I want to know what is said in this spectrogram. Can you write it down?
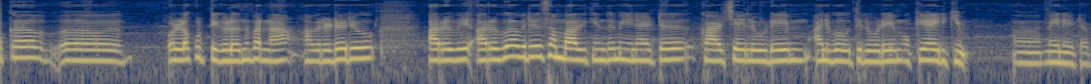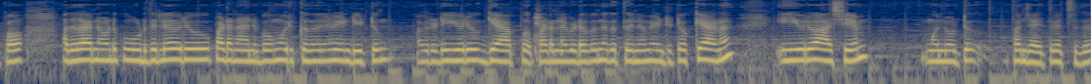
ഒക്കെ ഉള്ള കുട്ടികൾ എന്ന് പറഞ്ഞാൽ അവരുടെ ഒരു അറിവ് അറിവ് അവർ സമ്പാദിക്കുന്നത് മെയിനായിട്ട് കാഴ്ചയിലൂടെയും അനുഭവത്തിലൂടെയും ഒക്കെ ആയിരിക്കും. മെയിനായിട്ട്. അപ്പോൾ അത് കാരണം കൊണ്ട് കൂടുതൽ ഒരു പഠനാനുഭവം ഒരുക്കുന്നതിന് വേണ്ടിയിട്ടും അവരുടെ ഈ ഒരു ഗ്യാപ്പ് പഠന വിടവ് നികത്തുന്നതിന് വേണ്ടിയിട്ടൊക്കെയാണ് ഈ ഒരു ആശയം മുന്നോട്ട് പഞ്ചായത്ത് വെച്ചത്.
